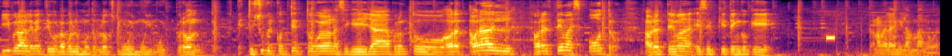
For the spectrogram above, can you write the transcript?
y probablemente vuelva con los motovlogs muy muy muy pronto. Estoy súper contento, weón, así que ya pronto, ahora, ahora, el, ahora el tema es otro. Ahora el tema es el que tengo que... No me la ni las manos, weón.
